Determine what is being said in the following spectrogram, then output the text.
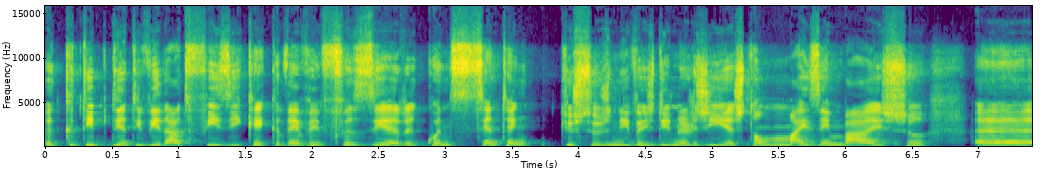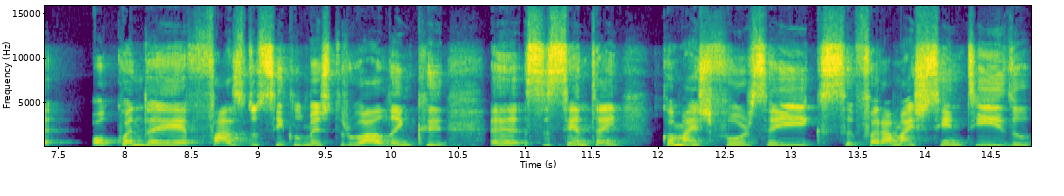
uh, que tipo de atividade física é que devem fazer quando se sentem que os seus níveis de energia estão mais em baixo uh, ou quando é a fase do ciclo menstrual em que uh, se sentem com mais força e que se fará mais sentido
